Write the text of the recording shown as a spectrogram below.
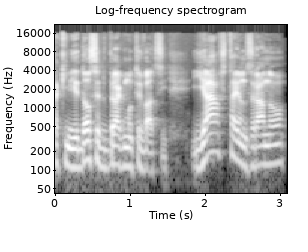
taki niedosyt, brak motywacji? Ja wstając rano,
